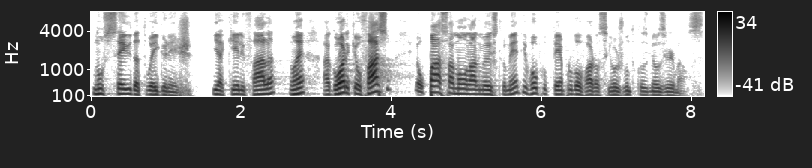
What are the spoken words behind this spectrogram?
no seio da tua igreja. E aqui ele fala, não é? Agora que eu faço, eu passo a mão lá no meu instrumento e vou para o templo louvar ao Senhor junto com os meus irmãos.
